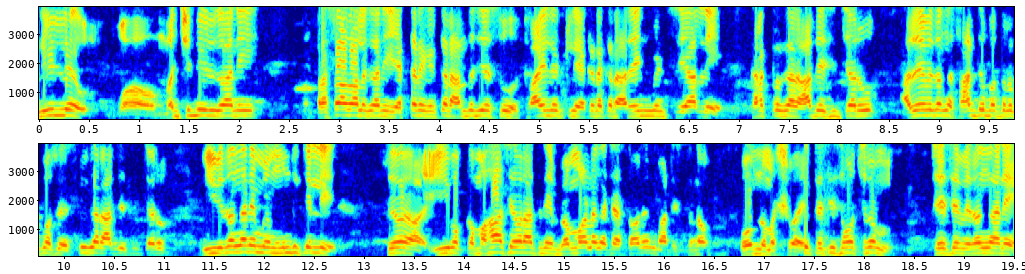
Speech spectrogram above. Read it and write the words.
నీళ్ళే మంచినీళ్ళు కానీ ప్రసాదాలు కానీ ఎక్కడికెక్కడ అందజేస్తూ టాయిలెట్లు ఎక్కడెక్కడ అరేంజ్మెంట్ చేయాలని కలెక్టర్ గారు ఆదేశించారు. అదేవిధంగా శాంతి భద్రతల కోసం ఎస్పీ గారు ఆదేశించారు. ఈ విధంగానే మేము ముందుకెళ్ళి శివ ఈ ఒక్క మహాశివరాత్రిని బ్రహ్మాండంగా చేస్తామని మాటిస్తున్నాం. ఓం నమ శివాయ. ప్రతి సంవత్సరం చేసే విధంగానే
